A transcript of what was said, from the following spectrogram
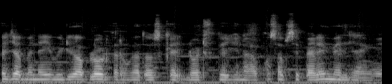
پھر جب میں نئی ویڈیو اپلوڈ کروں گا تو اس کے نوٹیفیکیشن آپ کو سب سے پہلے مل جائیں گے۔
